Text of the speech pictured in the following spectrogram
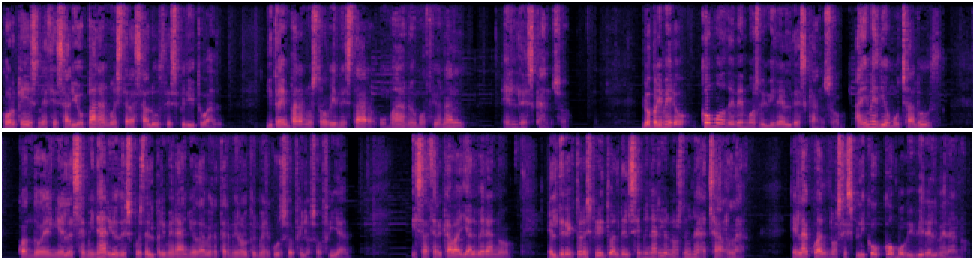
¿Por qué es necesario para nuestra salud espiritual y también para nuestro bienestar humano, emocional, el descanso? Lo primero, ¿cómo debemos vivir el descanso? Ahí me dio mucha luz cuando en el seminario, después del primer año de haber terminado el primer curso de filosofía, y se acercaba ya el verano, el director espiritual del seminario nos dio una charla en la cual nos explicó cómo vivir el verano.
